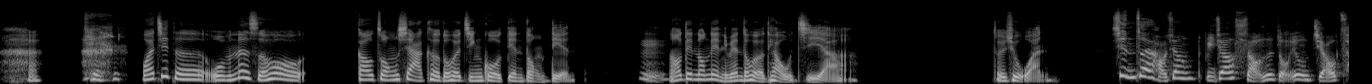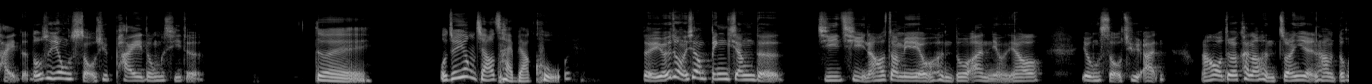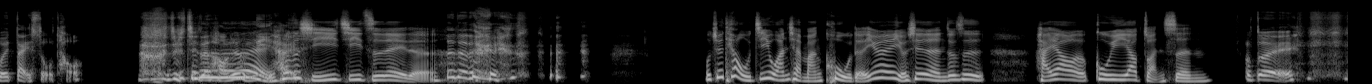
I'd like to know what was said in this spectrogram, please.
对，我还记得我们那时候高中下课都会经过电动店，嗯，然后电动店里面都会有跳舞机啊，都会去玩。现在好像比较少那种用脚踩的，都是用手去拍东西的。对，我觉得用脚踩比较酷对，有一种像冰箱的机器，然后上面也有很多按钮，你要用手去按。然后我就会看到很专业人，他们都会戴手套，就觉得好像很厉害，或是洗衣机之类的。对对对，我觉得跳舞机玩起来蛮酷的，因为有些人就是还要故意要转身。哦，对，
